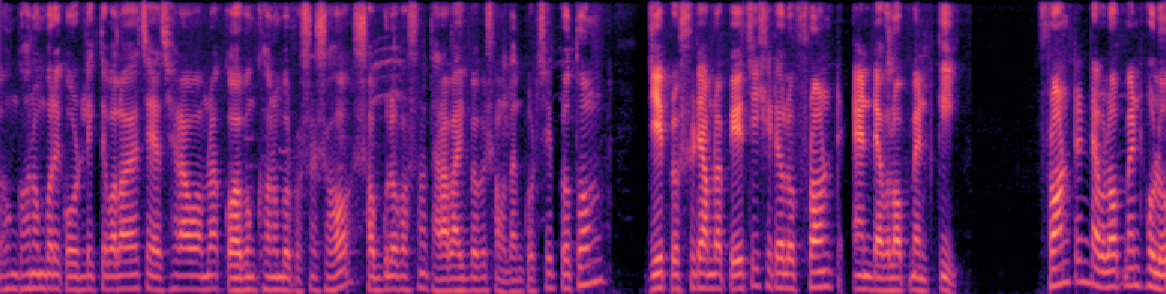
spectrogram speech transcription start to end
এবং ঘ নম্বরে কোড লিখতে বলা হয়েছে। এছাড়াও আমরা ক এবং খ নম্বর প্রশ্ন সহ সবগুলো প্রশ্ন ধারাবাহিকভাবে সমাধান করছি। প্রথম যে প্রশ্নটি আমরা পেয়েছি, সেটা হলো ফ্রন্ট অ্যান্ড ডেভেলপমেন্ট কি? ফ্রন্ট অ্যান্ড ডেভেলপমেন্ট হলো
